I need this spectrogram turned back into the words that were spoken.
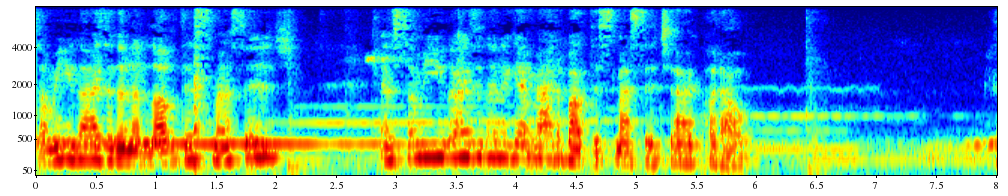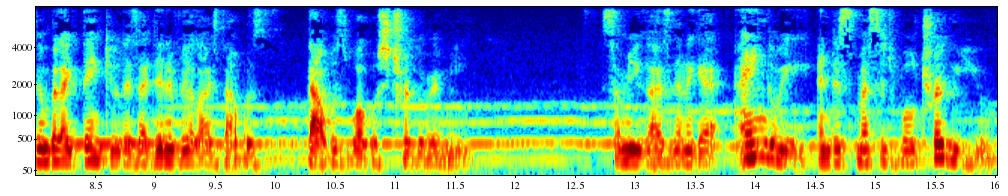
some of you guys are gonna love this message and some of you guys are gonna get mad about this message that i put out you're gonna be like, thank you, Liz. I didn't realize that was that was what was triggering me. Some of you guys are gonna get angry and this message will trigger you.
